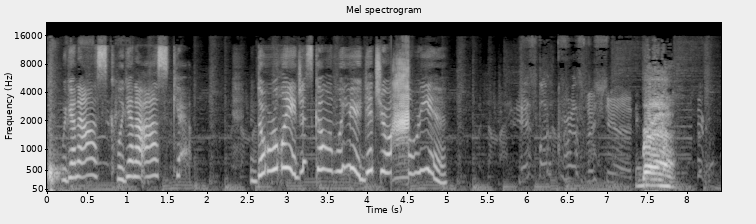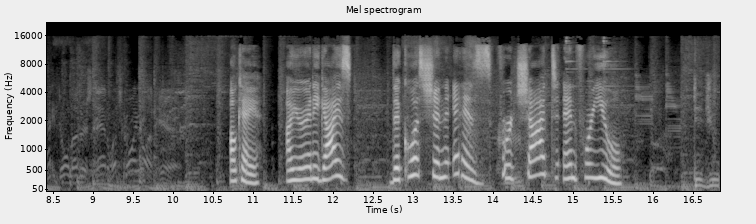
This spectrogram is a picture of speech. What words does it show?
We're gonna ask. We're gonna ask. Don't really just go over here. Get your ass over here. It's the Christmas shit! Bruh. Okay, are you ready, guys? The question is for chat and for you. Did you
